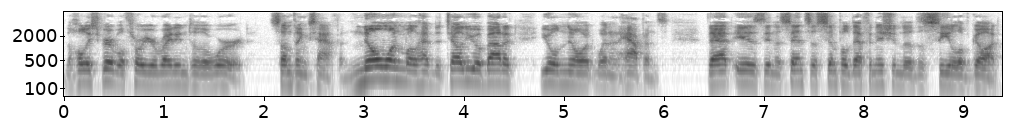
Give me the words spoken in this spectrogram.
The Holy Spirit will throw you right into the Word. Something's happened. No one will have to tell you about it. You'll know it when it happens. That is, in a sense, a simple definition of the seal of God.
